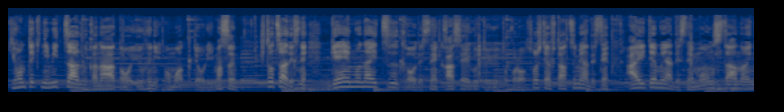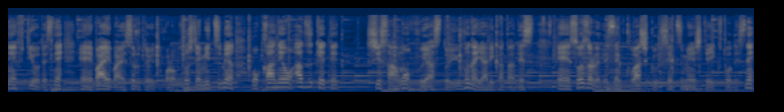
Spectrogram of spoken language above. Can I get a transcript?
基本的に3つあるかなというふうに思っております。1つはですね、ゲーム内通貨をですね、稼ぐというところ、そして2つ目はですね、アイテムやですね、モンスターの NFT をですね、えー、売買するというところ、そして3つ目はお金を預けて資産を増やすというふうなやり方です。えー、それぞれですね、詳しく説明していくとですね、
